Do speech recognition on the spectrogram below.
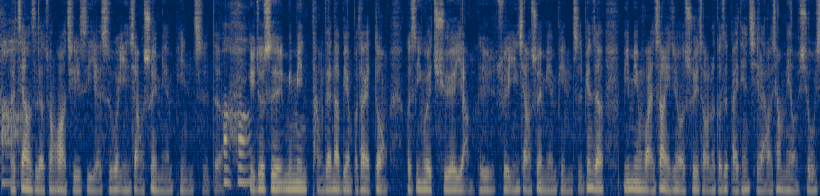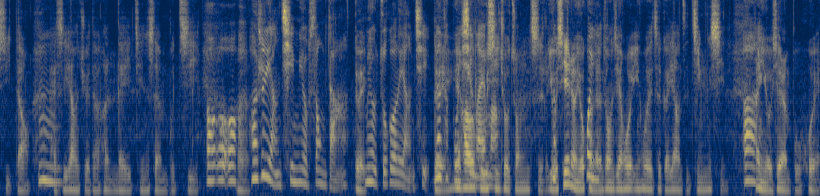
而这样子的状况其实也是会影响睡眠品质的。也就是明明躺在那边不太动，可是因为缺氧，可是所以影响睡眠品质，变成明明晚上已经有睡着了，可是白天起来好像没有休息到，还是一样觉得很累，精神不济。哦哦哦，他是氧气没有送达，对，没有足够的氧气，那他不会。他的呼吸就终止了。有些人有可能中间会因为这个样子惊醒，但有些人不会。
